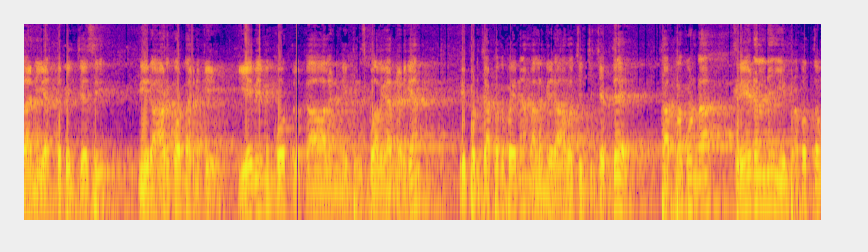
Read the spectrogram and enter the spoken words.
దాన్ని ఎత్తపించేసి మీరు ఆడుకోవటానికి ఏమేమి కోర్టులు కావాలని మీ ప్రిన్సిపాల్ గారిని అడిగాను. ఇప్పుడు చెప్పకపోయినా మళ్ళీ మీరు ఆలోచించి చెప్తే తప్పకుండా క్రీడల్ని ఈ ప్రభుత్వం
